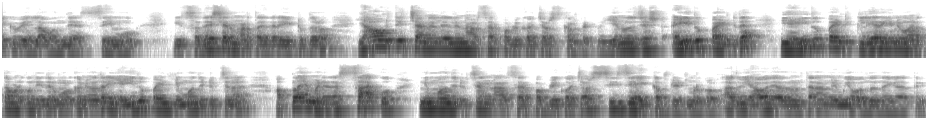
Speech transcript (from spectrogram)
ಐಕ್ಯೂ ಎಲ್ಲ ಒಂದೇ ಸೇಮು ಈ ಸದಸ್ಯರು ಮಾಡ್ತಾ ಇದ್ದಾರೆ ಯೂಟ್ಯೂಬ್ದವರು, ಯಾವ ರೀತಿ ಚಾನಲಲ್ಲಿ ನಾವು ಸರ್ ಪಬ್ಲಿಕ್ ವಾಚರ್ಸ್ ಕಂಪ್ಲೀಟ್ ಏನು ಜಸ್ಟ್ ಐದು ಪಾಯಿಂಟ್ ಇದೆ. ಈ ಐದು ಪಾಯಿಂಟ್ ಕ್ಲಿಯರ್ಗೆ ನೀವು ಅರ್ಥ ಮಾಡ್ಕೊಂಡು ಇದ್ರ ಮೂಲಕ ನೀವು ಅಂದರೆ ಈ ಐದು ಪಾಯಿಂಟ್ ನಿಮ್ಮೊಂದು ಯೂಟ್ಯೂಬ್ ಚಾನಲ್ ಅಪ್ಲೈ ಮಾಡಿದರೆ ಸಾಕು. ನಿಮ್ಮೊಂದು ಯೂಟ್ಯೂಬ್ ಚಾನಲ್ ನಾಲ್ಕು ಸರ್ ಪಬ್ಲಿಕ್ ವಾಚರ್ಸ್ ಐ ಕಂಪ್ಲೀಟ್ ಮಾಡ್ಕೊಳ್ಬೋದು ಅದು ಯಾವ್ದು ಅಂತ ನಾನು ನಿಮಗೆ ಒಂದೊಂದಾಗಿ ಹೇಳ್ತೀನಿ.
